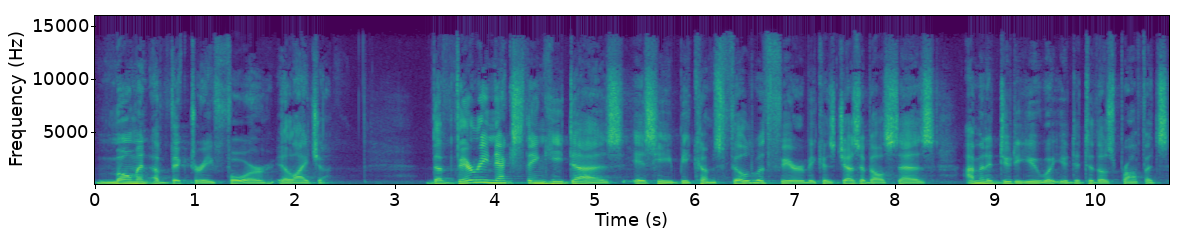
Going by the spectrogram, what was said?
moment of victory for Elijah. The very next thing he does is he becomes filled with fear because Jezebel says, I'm going to do to you what you did to those prophets.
